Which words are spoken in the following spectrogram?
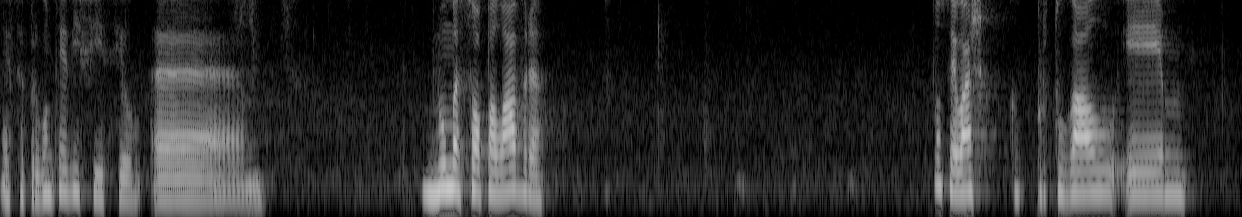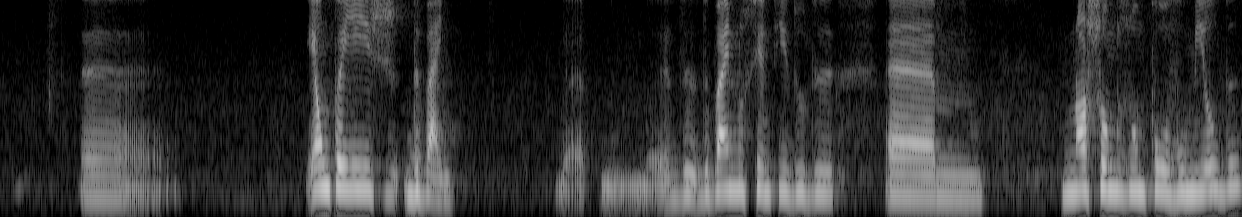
Essa pergunta é difícil. Uh, numa só palavra? Não sei, eu acho que Portugal é. Uh, é um país de bem. De, de bem no sentido de. Uh, nós somos um povo humilde,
